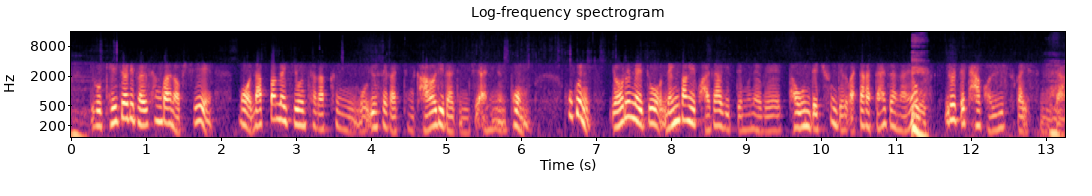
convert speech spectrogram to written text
음. 그리고 계절이 별 상관없이 뭐 낮밤의 기온차가 큰 뭐 요새 같은 가을이라든지 아니면 봄 혹은 여름에도 냉방이 과다하기 때문에 왜 더운데 추운데 왔다 갔다 하잖아요. 네. 이럴 때 다 걸릴 수가 있습니다.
